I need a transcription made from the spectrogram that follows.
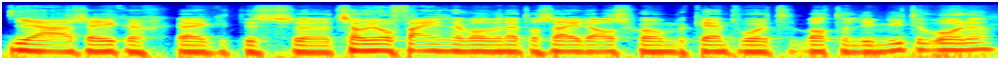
Ja, zeker. Kijk, het, is, het zou heel fijn zijn wat we net al zeiden als gewoon bekend wordt wat de limieten worden.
